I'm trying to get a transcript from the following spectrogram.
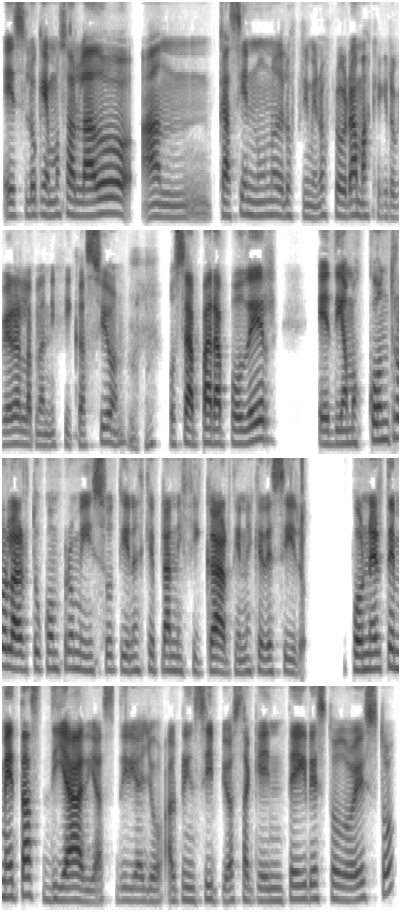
es lo que hemos hablado an- casi en uno de los primeros programas, que creo que era la planificación. O sea, para poder, eh, digamos, controlar tu compromiso, tienes que planificar, tienes que decir, ponerte metas diarias, diría yo, al principio, hasta que integres todo esto,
